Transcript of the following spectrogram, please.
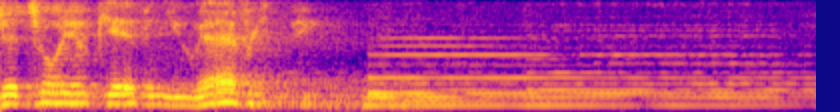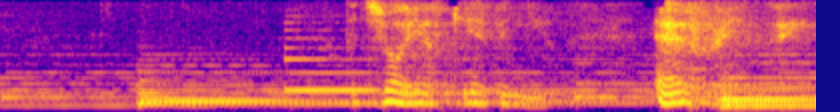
The joy of giving you everything. The joy of giving you everything.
